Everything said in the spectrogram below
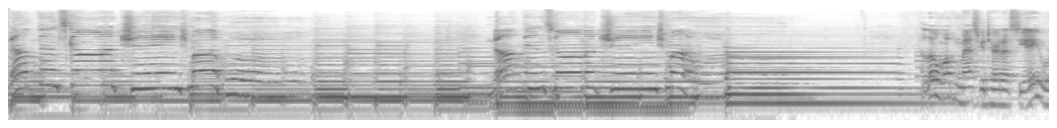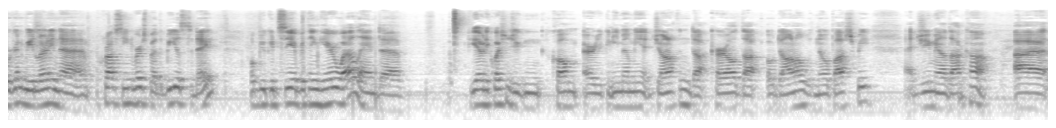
Nothing's gonna change my world Nothing's gonna change my world Hello and welcome to Master Guitar.ca. We're going to be learning uh, Across the Universe by the Beatles today. Hope you can see everything here well and uh, if you have any questions, you can call or you can email me at jonathan.carl.o'donnell with no apostrophe at gmail.com. Uh,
